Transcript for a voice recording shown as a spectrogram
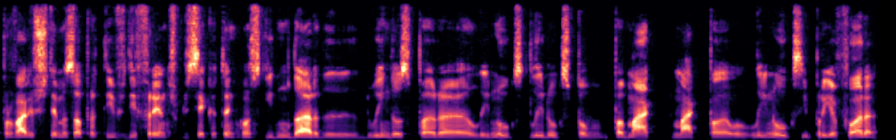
por vários sistemas operativos diferentes. Por isso é que eu tenho conseguido mudar de, de Windows para Linux, de Linux para, para, Mac, de Mac para Linux e por aí afora.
